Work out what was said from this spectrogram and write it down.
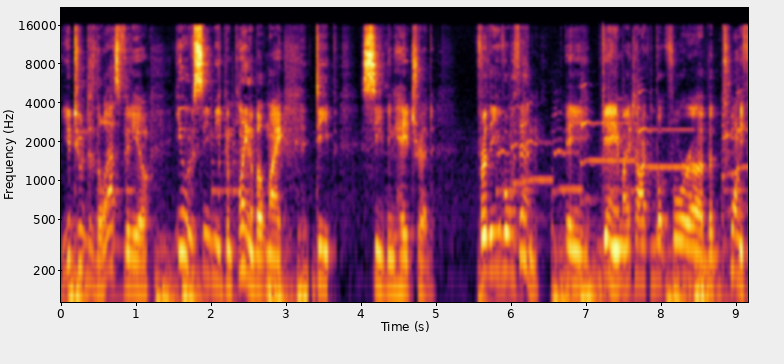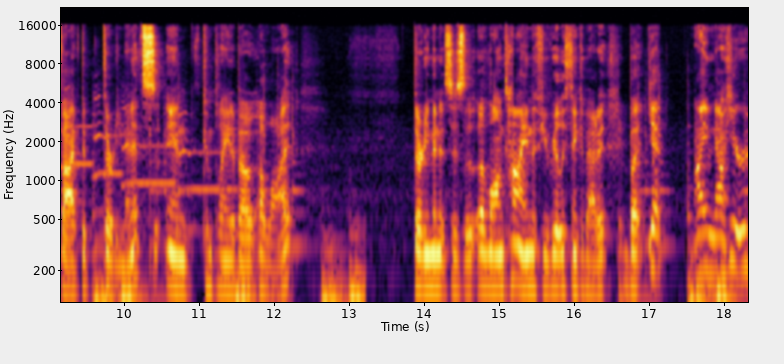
you tuned into the last video, you would have seen me complain about my deep, seething hatred for The Evil Within, a game I talked about for uh, about 25 to 30 minutes and complained about a lot. 30 minutes is a, a long time if you really think about it, but yet I am now here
